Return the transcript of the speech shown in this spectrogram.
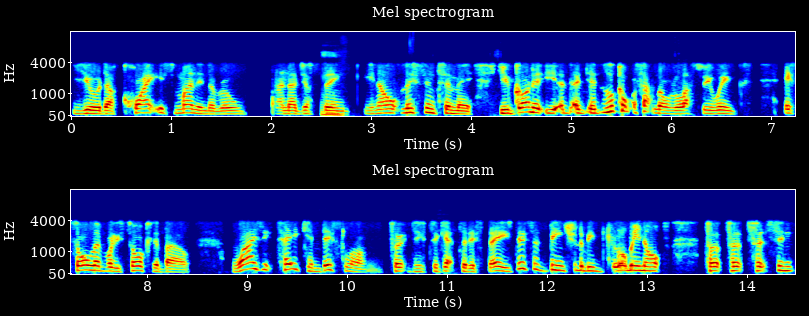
You're the quietest man in the room, and I just think, you know, listen to me. You got to you, uh, uh, look at what's happened over the last few weeks. It's all everybody's talking about. Why is it taking this long for to, to get to this stage? This has been should have been drumming up for, for, for since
